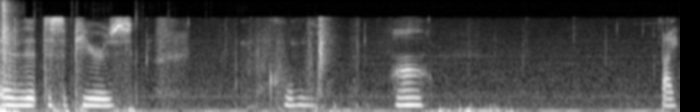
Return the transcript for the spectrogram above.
And it disappears. Cool. Huh? Bye.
